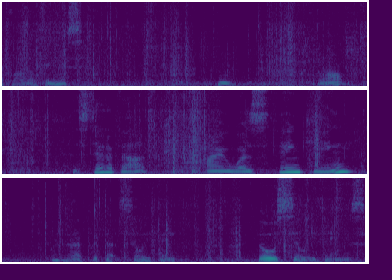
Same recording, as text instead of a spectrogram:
A lot of things. Hmm. Well, instead of that, I was thinking Where did I put that silly thing? Those silly things.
